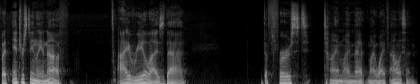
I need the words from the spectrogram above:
But interestingly enough, I realized that the first time I met my wife Allison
